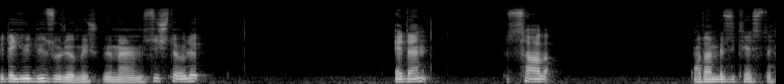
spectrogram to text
bir de 700 vuruyormuş bir mermisi işte öyle eden sağla Adam bizi kesti.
